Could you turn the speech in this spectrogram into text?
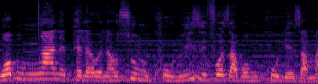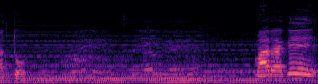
ngoba umncane phela wena usumkhulu izifo zabo omkhulu ezamadolo mara ke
